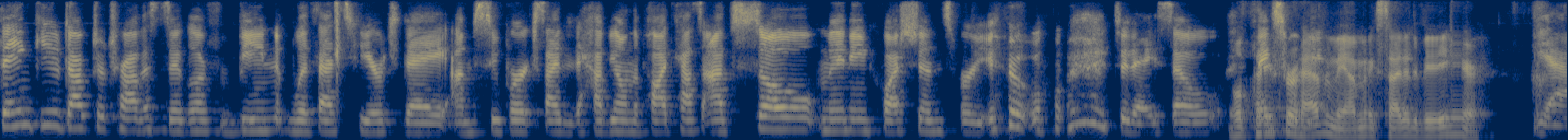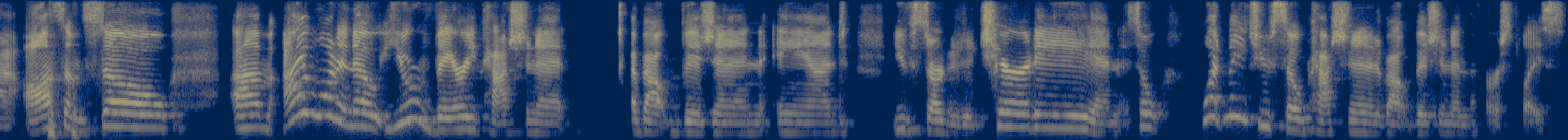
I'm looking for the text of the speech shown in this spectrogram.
Thank you, Dr. Travis Zigler, for being with us here today. I'm super excited to have you on the podcast. I have so many questions for you today. So, well, thanks, thanks for, for having me. I'm excited to be here. Yeah, awesome. so, um, I want to know you're very passionate about vision and you've started a charity. And so, what made you so passionate about vision in the first place?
